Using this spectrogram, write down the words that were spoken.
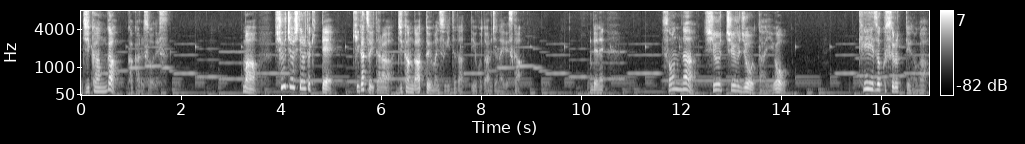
時間がかかるそうです。まあ集中してる時って気がついたら時間があっという間に過ぎてたっていうことあるじゃないですか。でねそんな集中状態を継続するっていうのが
